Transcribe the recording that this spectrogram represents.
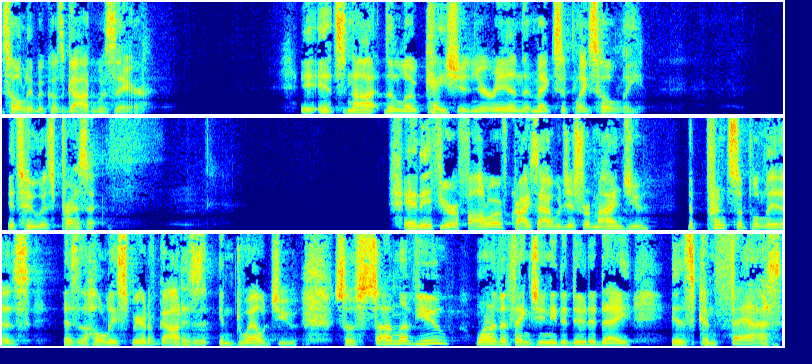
It's holy because God was there. It's not the location you're in that makes a place holy, it's who is present. And if you're a follower of Christ, I would just remind you the principle is as the Holy Spirit of God has indwelled you. So some of you, one of the things you need to do today is confess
